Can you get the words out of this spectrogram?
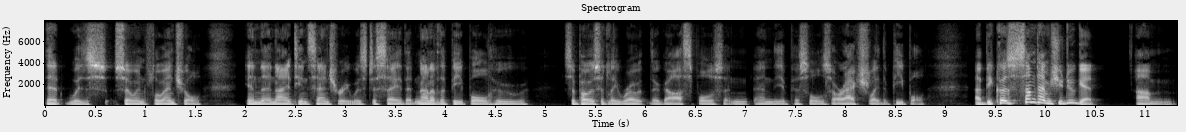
that was so influential in the 19th century was to say that none of the people who supposedly wrote the Gospels and, and the epistles are actually the people. Uh, because sometimes you do get um,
